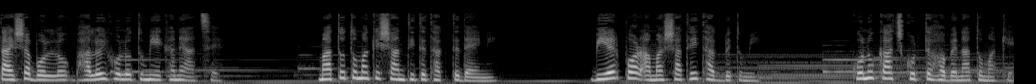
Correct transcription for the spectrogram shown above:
তাইশা বলল, ভালোই হলো তুমি এখানে আছে। মা তো তোমাকে শান্তিতে থাকতে দেয়নি। বিয়ের পর আমার সাথেই থাকবে তুমি। কোনো কাজ করতে হবে না তোমাকে।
